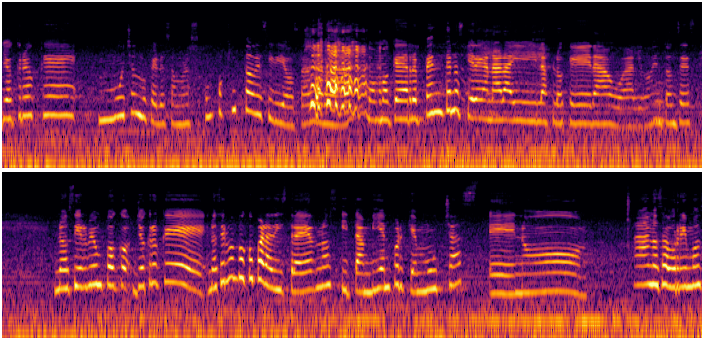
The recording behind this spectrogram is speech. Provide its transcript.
yo creo que muchas mujeres somos un poquito decidiosas, ¿verdad? Como que de repente nos quiere ganar ahí la flojera o algo. Entonces, nos sirve un poco, yo creo que nos sirve un poco para distraernos y también porque muchas eh, no... Ah, nos aburrimos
